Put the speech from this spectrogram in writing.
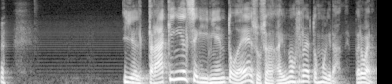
y el tracking y el seguimiento de eso, o sea, hay unos retos muy grandes. Pero bueno,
